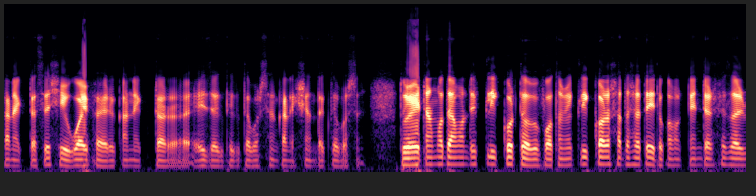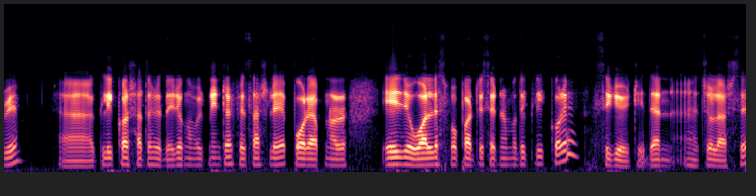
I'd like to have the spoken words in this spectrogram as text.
কানেক্ট আছে, সেই ওয়াইফাইয়ের কানেক্টার এই জায়গায় দেখতে পাচ্ছেন কানেকশন দেখতে পাচ্ছেন। তো এটার মধ্যে আমাদের ক্লিক করতে হবে। প্রথমে ক্লিক করার সাথে সাথে এরকম একটা ইন্টারফেস আসবে। ক্লিক করার সাথে সাথে এরকম একটা ইন্টারফেস আসলে পরে আপনার এই যে ওয়ারলেস প্রপার্টিস এটার মধ্যে ক্লিক করে সিকিউরিটি দেন চলে আসছে।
